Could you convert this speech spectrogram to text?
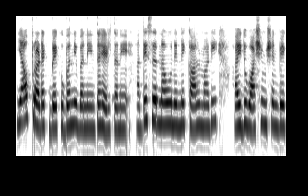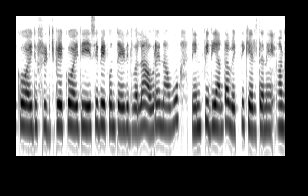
ಯಾವ ಪ್ರಾಡಕ್ಟ್ ಬೇಕು? ಬನ್ನಿ ಬನ್ನಿ ಅಂತ ಹೇಳ್ತಾನೆ. ಅದೇ ಸರ್, ನಾವು ನಿನ್ನೆ ಕಾಲ್ ಮಾಡಿ ಐದು ವಾಷಿಂಗ್ ಮಿಷಿನ್ ಬೇಕು, ಐದು ಫ್ರಿಡ್ಜ್ ಬೇಕು, ಐದು ಎ ಸಿ ಬೇಕು ಅಂತ ಹೇಳಿದ್ವಲ್ಲ, ಅವರೇ ನಾವು ನೆನಪಿದೆಯಾ ಅಂತ ವ್ಯಕ್ತಿ ಕೇಳ್ತಾನೆ. ಆಗ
